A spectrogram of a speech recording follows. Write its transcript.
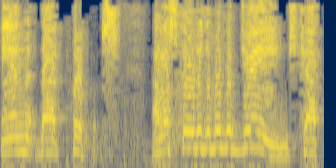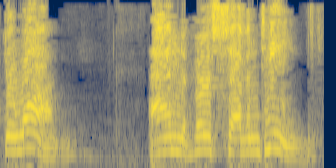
in that purpose. Now let's go to the book of James, chapter 1, and verse 17.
